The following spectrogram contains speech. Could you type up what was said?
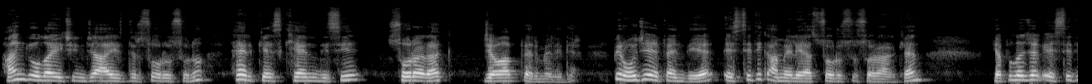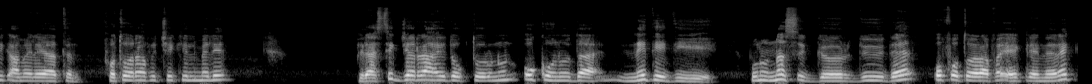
hangi olay için caizdir sorusunu herkes kendisi sorarak cevap vermelidir. Bir hoca efendiye estetik ameliyat sorusu sorarken yapılacak estetik ameliyatın fotoğrafı çekilmeli. Plastik cerrahi doktorunun o konuda ne dediği, bunu nasıl gördüğü de o fotoğrafa eklenerek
